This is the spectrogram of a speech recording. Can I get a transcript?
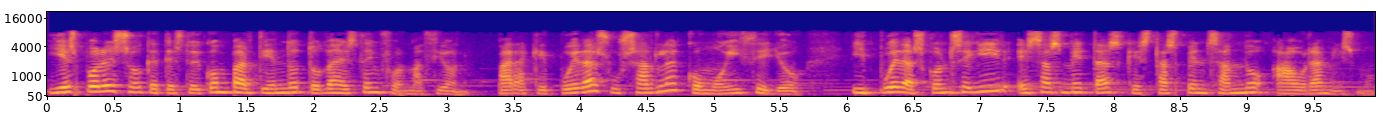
Y es por eso que te estoy compartiendo toda esta información, para que puedas usarla como hice yo y puedas conseguir esas metas que estás pensando ahora mismo.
